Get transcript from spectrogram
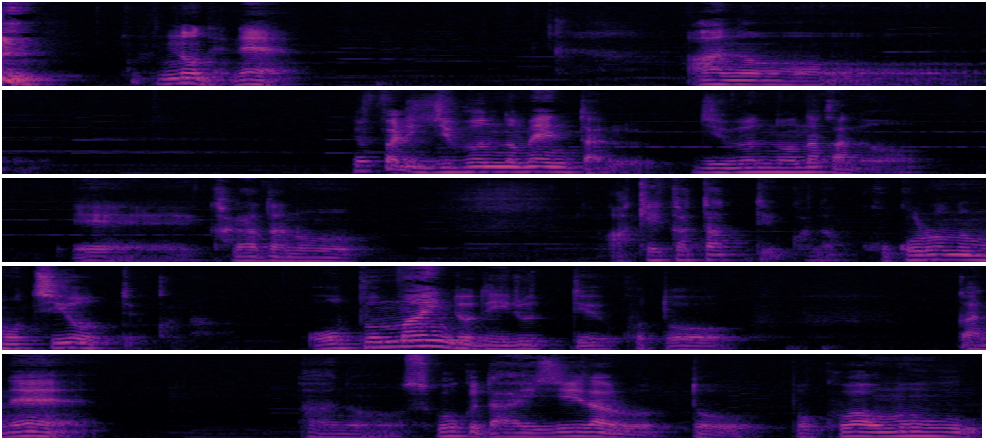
のでね、あのー、やっぱり自分のメンタル、自分の中の、えー、体の開け方っていうかな、心の持ちようっていうかオープンマインドでいるっていうことがね、あの、すごく大事だろうと僕は思う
